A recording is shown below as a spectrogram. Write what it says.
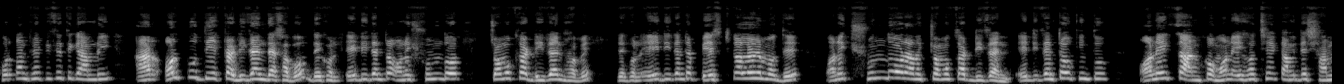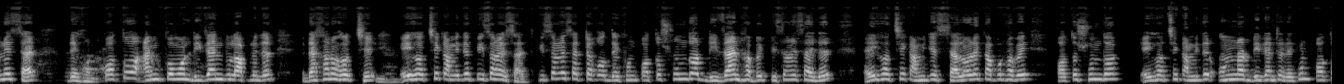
ফোরকান ফেব্রিক্স থেকে আমি আর অল্প দিয়ে একটা ডিজাইন দেখাবো। দেখুন এই ডিজাইনটা অনেক সুন্দর চমৎকার ডিজাইন হবে। দেখুন এই ডিজাইনটা পেস্ট কালারের মধ্যে অনেক সুন্দর অনেক চমৎকার ডিজাইন। এই ডিজাইনটাও কিন্তু অনেকটা আনকমন এই হচ্ছে কামিদের সামনের সাইড দেখুন কত আনকমন ডিজাইনগুলো আপনাদের দেখানো হচ্ছে। এই হচ্ছে কামিদের পিছনের সাইড পিছনের সাইডটা দেখুন কত সুন্দর ডিজাইন হবে পিছনের সাইডের এই হচ্ছে কামিজের স্যালোয়ারের কাপড় হবে কত সুন্দর। এই হচ্ছে কামিজের অন্য ডিজাইনটা দেখুন কত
